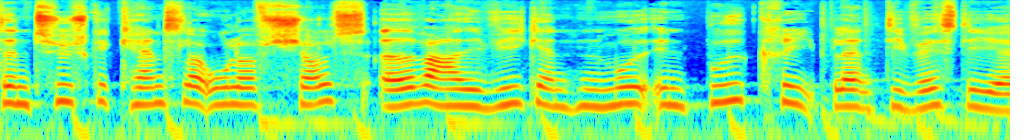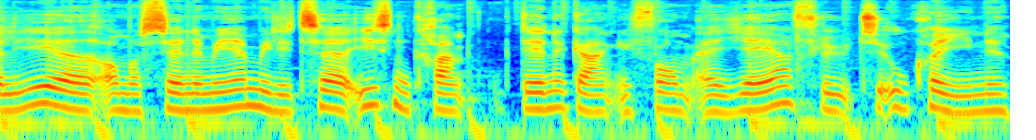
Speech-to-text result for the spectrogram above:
Den tyske kansler Olaf Scholz advarede i weekenden mod en budkrig blandt de vestlige allierede om at sende mere militær isenkram, denne gang i form af jægerfly til Ukraine.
